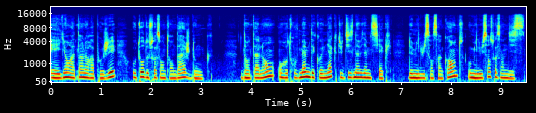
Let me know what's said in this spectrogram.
et ayant atteint leur apogée autour de 60 ans d'âge donc. Dans Talent, on retrouve même des cognacs du 19e siècle, de 1850 ou 1870.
